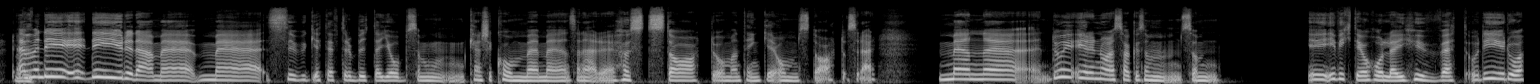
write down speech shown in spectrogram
Ja, men det, det är ju det där med, med suget efter att byta jobb som kanske kommer med en sån här höststart och man tänker omstart och sådär. Men eh, då är det några saker som, som är är viktiga att hålla i huvudet och det är ju då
